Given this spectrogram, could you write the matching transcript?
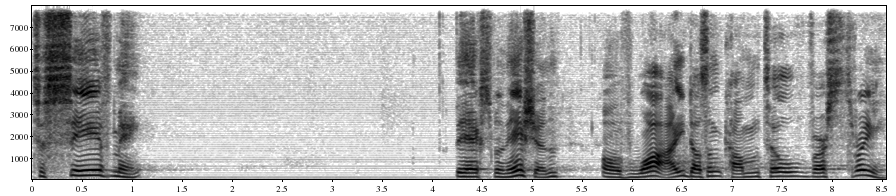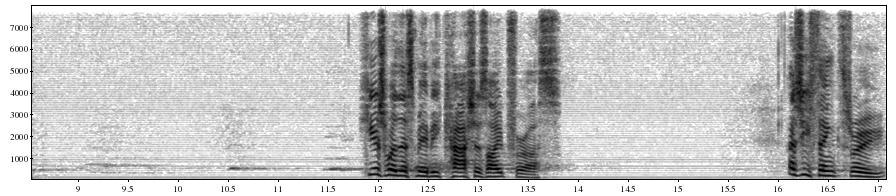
to save me. The explanation of why doesn't come till verse 3. Here's where this maybe cashes out for us. As you think through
